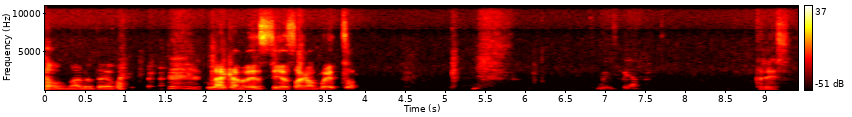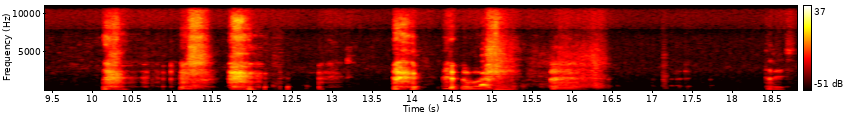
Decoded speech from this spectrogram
Oh, mano, te... La cara de cieza que ha puesto. Muy inspirador. Tres. No. Tres.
